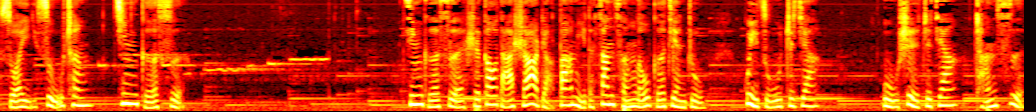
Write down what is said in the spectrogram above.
所以俗称金阁寺。金阁寺是高达十二点八米的三层楼阁建筑，贵族之家，武士之家。禅寺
